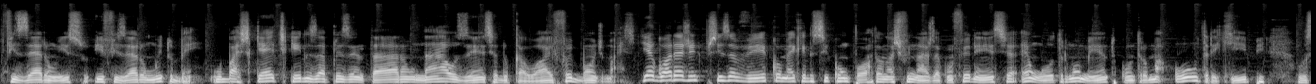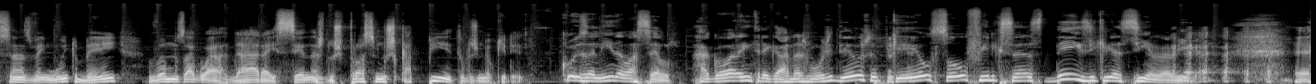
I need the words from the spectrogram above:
fizeram isso e fizeram muito bem. O basquete que eles apresentaram na ausência do Kawhi foi bom demais. E agora a gente precisa ver como é que eles se comportam nas finais da conferência. É um outro momento contra uma outra equipe. O Suns vem muito bem. Vamos aguardar as cenas dos próximos capítulos, meu querido. Coisa linda, Marcelo. Agora entregar nas mãos de Deus, porque eu sou o Phoenix Suns desde criancinha, meu amigo. É,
